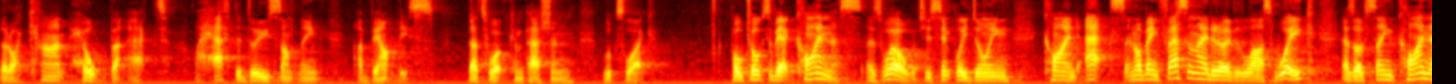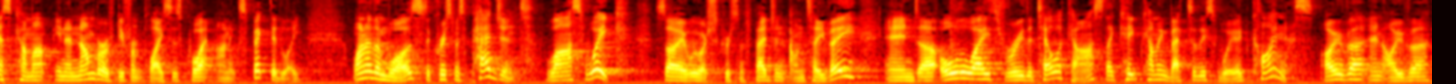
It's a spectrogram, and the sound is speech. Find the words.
that I can't help but act. I have to do something about this. That's what compassion looks like. Paul talks about kindness as well, which is simply doing kind acts. And I've been fascinated over the last week as I've seen kindness come up in a number of different places quite unexpectedly. One of them was the Christmas pageant last week. So we watched the Christmas pageant on TV, and uh, all the way through the telecast, they keep coming back to this word kindness over and over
